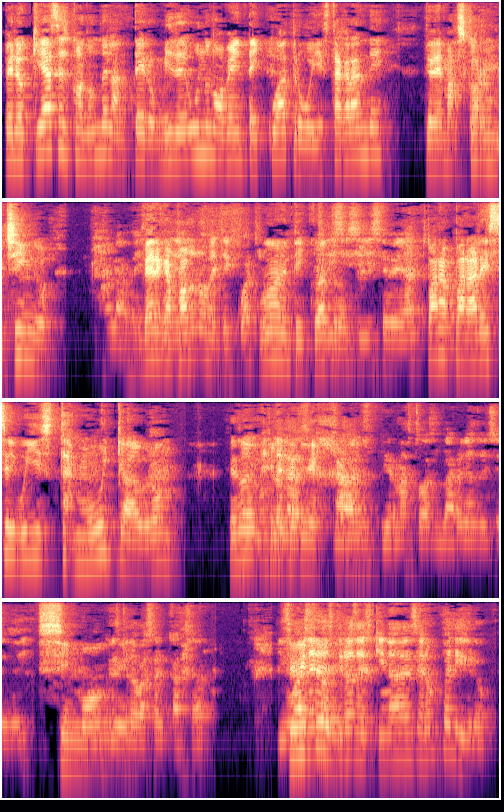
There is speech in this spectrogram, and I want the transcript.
Pero ¿qué haces cuando un delantero mide 1.94, güey? Está grande, que además corre un chingo. A la vez, Verga, mide pap- 1.94. 1.94. Sí, sí, sí, se ve alto. Para parar ese güey está muy cabrón. Es lo que, que las, tiene las piernas todas largas de ese güey. Simón, ¿Crees que güey. lo vas a alcanzar? ¿Sí Igual en los tiros de esquina debe ser un peligro.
